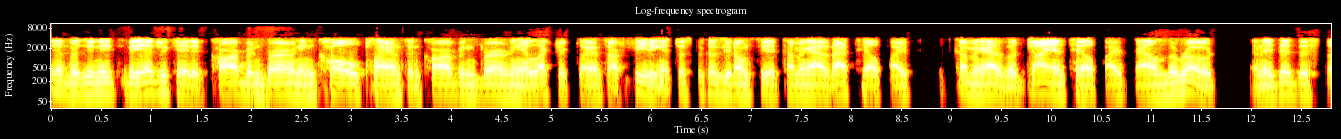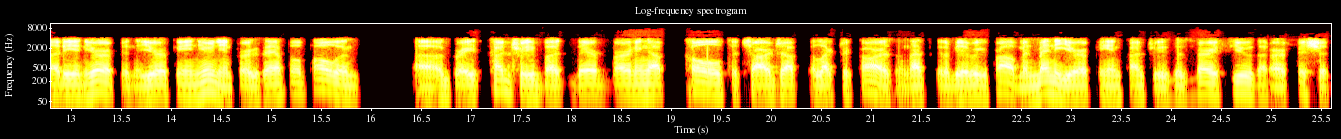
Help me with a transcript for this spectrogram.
Yeah, but you need to be educated. Carbon burning coal plants and carbon burning electric plants are feeding it. Just because you don't see it coming out of that tailpipe, it's coming out of a giant tailpipe down the road. And they did this study in Europe, in the European Union, for example, Poland, a great country, but they're burning up coal to charge up electric cars, and that's going to be a big problem. In many European countries, there's very few that are efficient.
